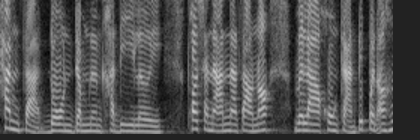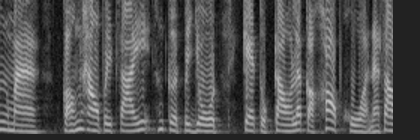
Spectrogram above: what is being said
ท่านจะโดนดำเนินคดีเลย เพราะฉะนั้นนะเจ้าเนาะเวลาโครงการที่เปิ้นเอาฮื้อมาก็ให้เฮาไปใจให้เกิดประโยชน์ แก่ตัวเก่าและก็ครอบครัวนะเจ้า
